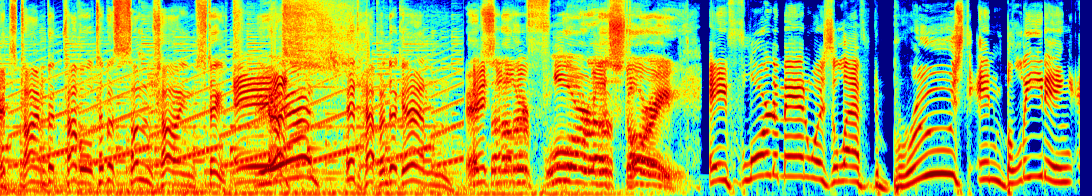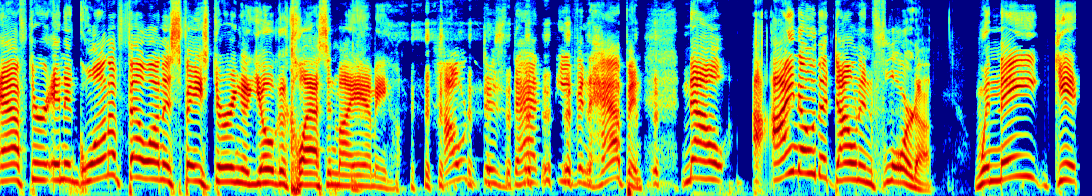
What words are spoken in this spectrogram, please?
It's time to travel to the Sunshine State. Yes. It happened again. It's another Florida story. A Florida man was left bruised and bleeding after an iguana fell on his face during a yoga class in Miami. How does that even happen? Now, I know that down in Florida, when they get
